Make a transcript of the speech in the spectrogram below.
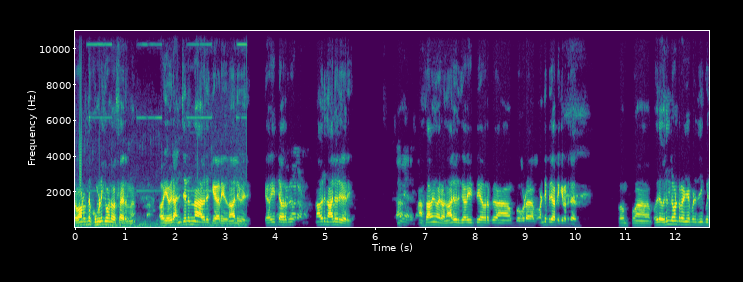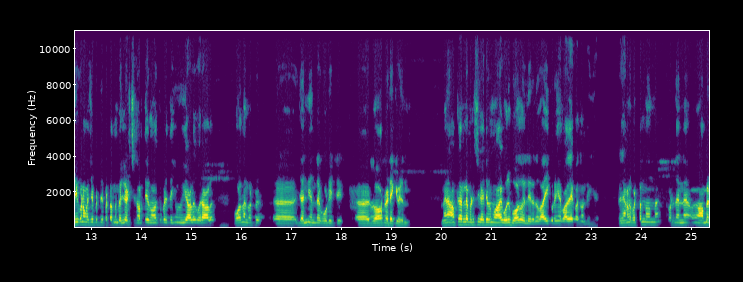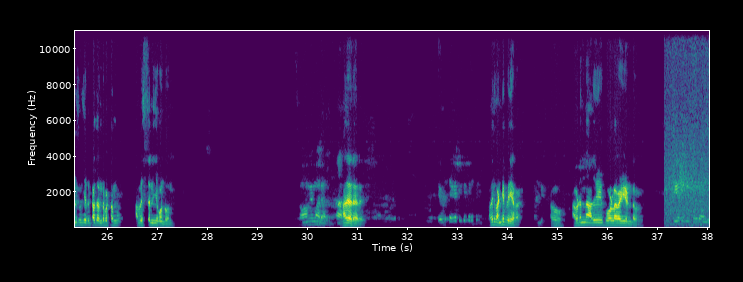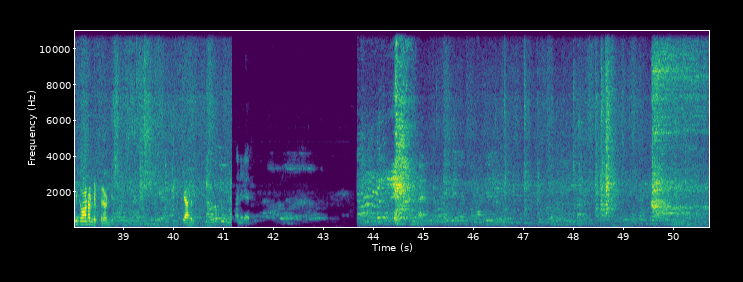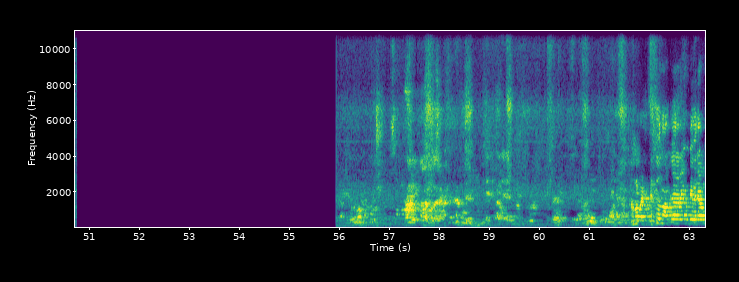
Torrent കുമ്പളിക്ക് പോകുന്ന ബസ്സായിരുന്നു. ഇവർ അഞ്ചിൽ നിന്നാണ് അവർ കയറിയത് നാല് പേര്. കയറിയിട്ട് അവർക്ക് അവർ നാല് പേര് കയറി ആ സ്വാമിമാരോ? നാല് പേര് കയറിയിട്ട് അവർക്ക് ഇവിടെ വണ്ടി പരിപാടി ടിക്കറ്റ് എടുത്തായിരുന്നു. അപ്പം ഒരു ഒരു കിലോമീറ്റർ കഴിഞ്ഞപ്പോഴത്തേക്ക് കുരിക്കുണം വെച്ചപ്പോഴത്തേക്ക് പെട്ടെന്ന് ബെല്ലടിച്ച് നിർത്തി. നോക്കിയപ്പോഴത്തേക്കും ഇയാൾ ഒരാൾ ബോധം കെട്ട് ജന്നി എന്താ കൂടിയിട്ട് ഡോറിന്റെ ഇടയ്ക്ക് വരുന്നു. അങ്ങനെ ആൾക്കാരെല്ലാം വിളിച്ച് കയറ്റുമ്പോൾ ഒരു ബോധമില്ലായിരുന്നു വായി കുടുങ്ങിയ പാതയൊക്കെ വന്നുകൊണ്ടിരിക്കുക ഞങ്ങൾ പെട്ടെന്ന് വന്ന് അവിടെ തന്നെ ആംബുലൻസ് വിളിച്ച് കിട്ടാത്തതുകൊണ്ട് പെട്ടെന്ന് ആ ബസ് തന്നെ കൊണ്ടുവന്നു. അതെ അതെ. അതെ അവർ വണ്ടി പരിയറ. ഓ അവിടുന്ന് അത് പോകാനുള്ള വഴിയുണ്ട്. അവർക്ക് ഈ ടോണ്ടൻ വണ്ടി. രാഹുൽ. നമ്മൾ ബസ് ഒന്ന് ആൾക്കാർ ഇറങ്ങേണ്ടി വരാം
